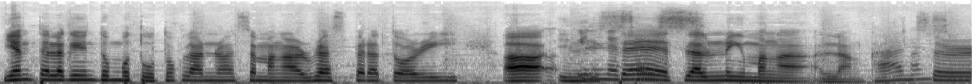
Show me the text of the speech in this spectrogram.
yan talaga yung tumututok lalo na sa mga respiratory uh, Uh, illnesses, illnesses. lalo na yung mga lung cancer,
